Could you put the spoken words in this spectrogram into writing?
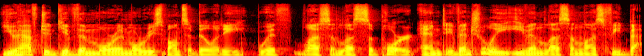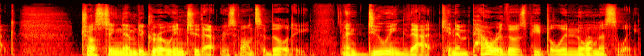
you have to give them more and more responsibility with less and less support, and eventually, even less and less feedback. Trusting them to grow into that responsibility. And doing that can empower those people enormously.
